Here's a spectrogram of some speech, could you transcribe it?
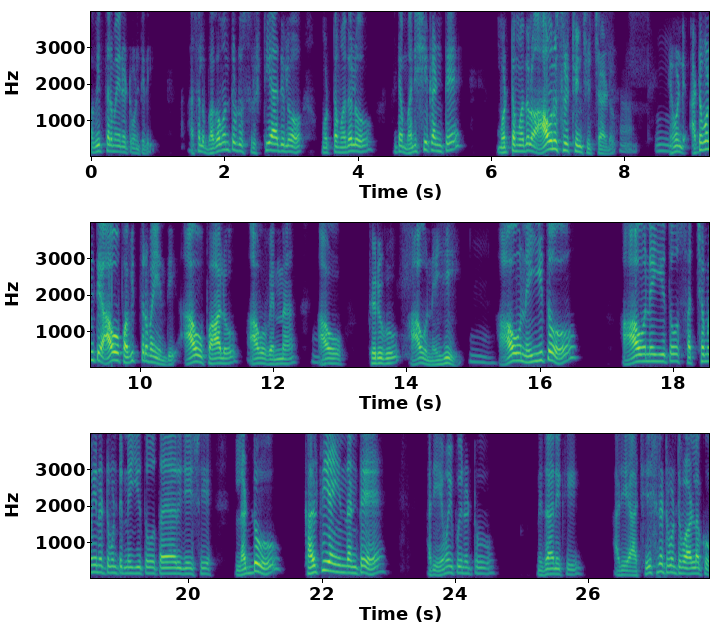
పవిత్రమైనటువంటిది. అసలు భగవంతుడు సృష్టి ఆదిలో మొట్టమొదలు అంటే మనిషి కంటే మొట్టమొదలు ఆవును సృష్టించి ఇచ్చాడు ఆ, ఉమ్, ఏమండి? అటువంటి ఆవు పవిత్రమైంది. ఆవు పాలు ఆవు వెన్న ఆవు పెరుగు ఆవు నెయ్యి. ఆవు నెయ్యితో ఆవు నెయ్యితో స్వచ్ఛమైనటువంటి నెయ్యితో తయారు చేసే లడ్డు కల్తీ అయిందంటే అది ఏమైపోయినట్టు? నిజానికి అది ఆ చేసినటువంటి వాళ్ళకు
